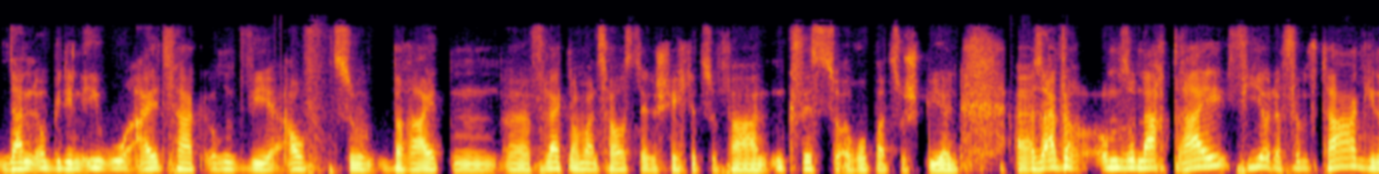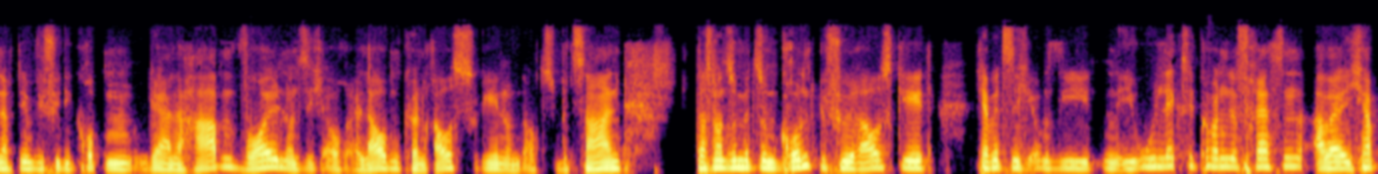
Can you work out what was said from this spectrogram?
dann irgendwie den EU-Alltag irgendwie aufzubereiten, äh, vielleicht nochmal ins Haus der Geschichte zu fahren, ein Quiz zu Europa zu spielen. Also einfach um so nach drei, vier oder fünf Tagen, je nachdem, wie viel die Gruppen gerne haben wollen, wollen und sich auch erlauben können, rauszugehen und auch zu bezahlen, dass man so mit so einem Grundgefühl rausgeht. Ich habe jetzt nicht irgendwie ein EU-Lexikon gefressen, aber ich habe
